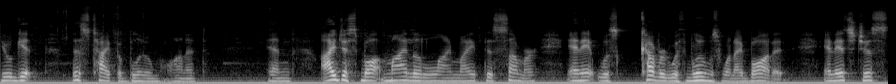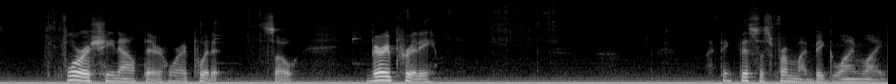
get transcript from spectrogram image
you'll get this type of bloom on it. And I just bought my little limelight this summer and it was covered with blooms when I bought it. And it's just flourishing out there where I put it. So very pretty. I think this is from my big limelight.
